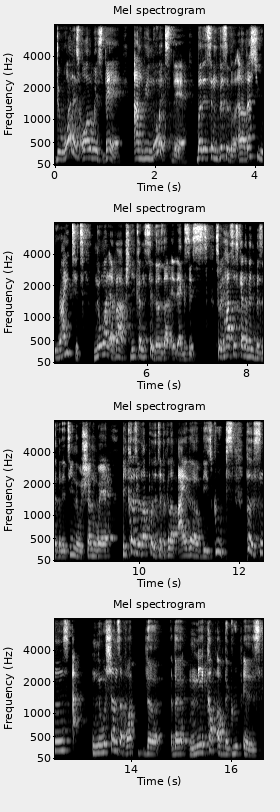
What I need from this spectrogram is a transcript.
The one is always there, and we know it's there, but it's invisible. And unless you write it, no one ever actually considers that it exists. So it has this kind of invisibility notion where, because you're not prototypical of either of these groups, persons notions of what the the makeup of the group is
